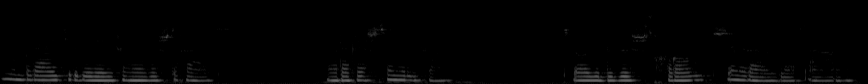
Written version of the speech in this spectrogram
En dan breid je de bewegingen rustig uit naar de rest van je lichaam, terwijl je bewust groot en ruim blijft ademen.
